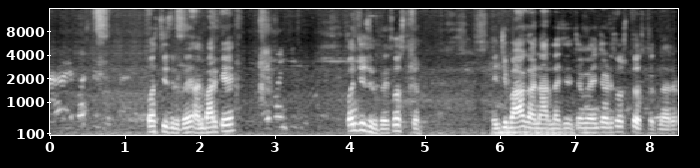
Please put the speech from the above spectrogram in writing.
हे पस्तीस रुपये. आणि बारके? पंचवीस रुपये. स्वस्त यांची बाग आहे नारळाची त्याच्यामुळे यांच्याकडे स्वस्त असतात नारळ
